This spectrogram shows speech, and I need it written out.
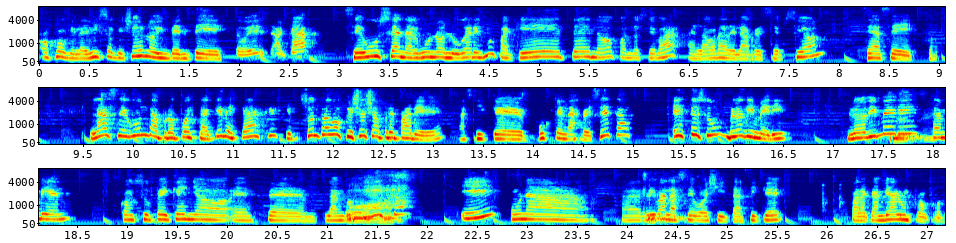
ojo que le aviso que yo no inventé esto. ¿eh? Acá se usa en algunos lugares muy paquetes, ¿no? Cuando se va a la hora de la recepción, se hace esto. La segunda propuesta que les traje, que son tragos que yo ya preparé, ¿eh? así que busquen las recetas. Este es un Bloody Mary. Bloody Mary también, con su pequeño este, langostinito y una arriba la cebollita, así que para cambiar un poco.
